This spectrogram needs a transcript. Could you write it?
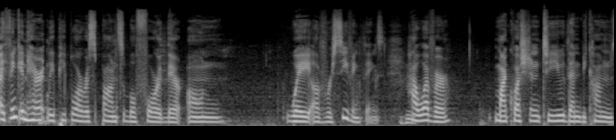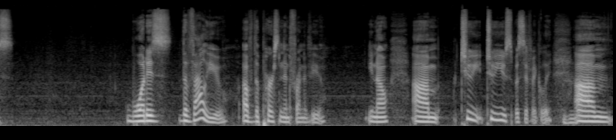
I think inherently people are responsible for their own way of receiving things. However, my question to you then becomes what is the value of the person in front of you? You know, um, to to you specifically. Um,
